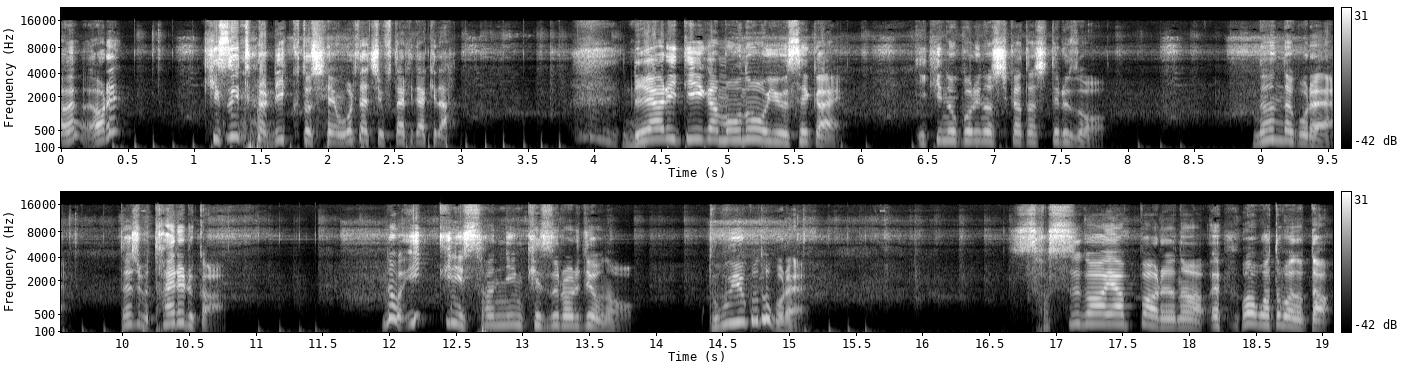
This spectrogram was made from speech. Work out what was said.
あれ？気づいたらリックとして俺たち2人だけだ。レアリティがものを言う世界。生き残りの仕方してるぞ。なんだこれ。大丈夫？耐えれるか？なんか一気に3人削られたよな。どういうことこれ？さすがやっぱあれだな。え、あ、終わった終わった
